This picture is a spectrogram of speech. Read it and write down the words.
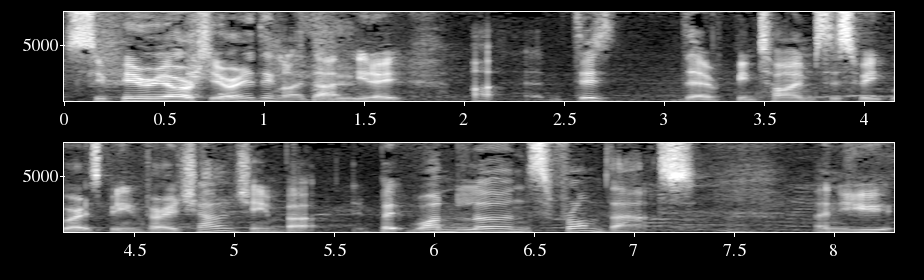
superiority or anything like that. You know, uh, this, there have been times this week where it's been very challenging, but but one learns from that, and you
